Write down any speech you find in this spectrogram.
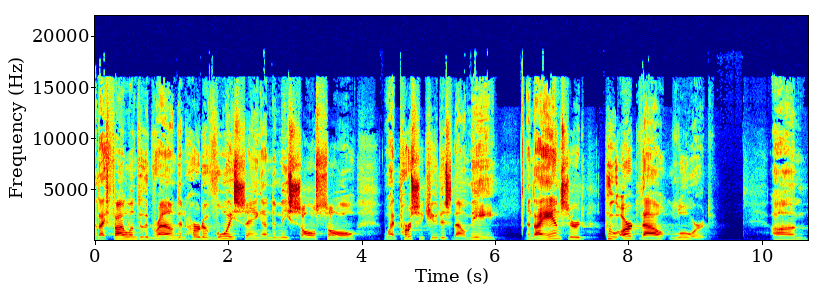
And I fell unto the ground and heard a voice saying unto me, Saul, Saul, why persecutest thou me? And I answered, Who art thou, Lord? Um,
